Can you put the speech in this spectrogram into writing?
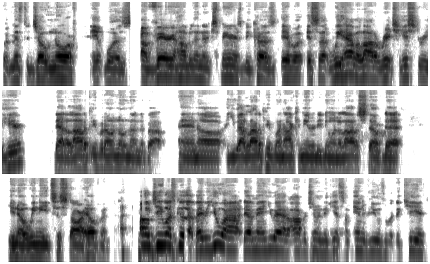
with Mr. Joe North. It was a very humbling experience because it was it's a, we have a lot of rich history here that a lot of people don't know nothing about. And uh, you got a lot of people in our community doing a lot of stuff that you know, we need to start helping. Oh, gee, what's good, baby? You were out there, man. You had an opportunity to get some interviews with the kids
